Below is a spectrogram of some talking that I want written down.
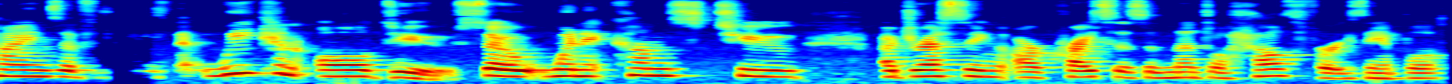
kinds of things that we can all do. So when it comes to addressing our crisis of mental health, for example,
